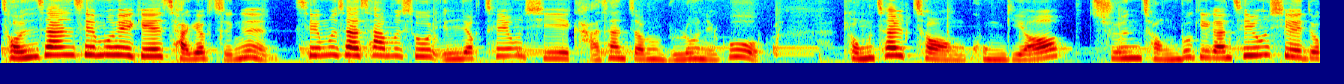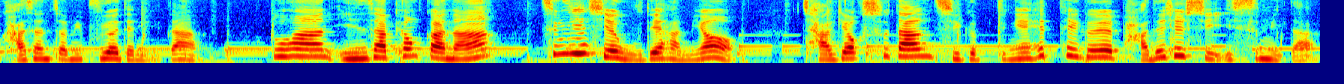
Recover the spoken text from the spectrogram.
전산 세무회계 자격증은 세무사 사무소 인력 채용 시 가산점은 물론이고 경찰청, 공기업, 준정부기관 채용 시에도 가산점이 부여됩니다. 또한 인사평가나 승진 시에 우대하며 자격 수당 지급 등의 혜택을 받으실 수 있습니다.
